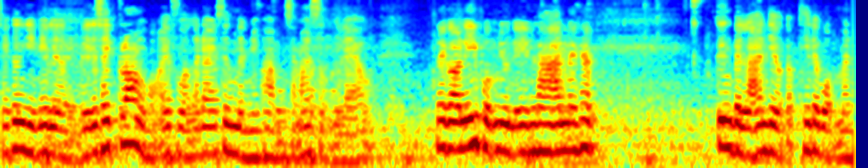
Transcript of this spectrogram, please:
ใช้เครื่องยิงได้เลย หรือจะใช้กล้องของ iPhone ก็ได้ ซึ่งมันมีความสามารถสูงอยู่แล้ว ในกรณีผมอยู่ในร้านนะครับ ซึ่งเป็นร้านเดียวกับที่ระบบมัน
